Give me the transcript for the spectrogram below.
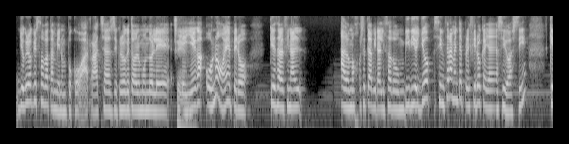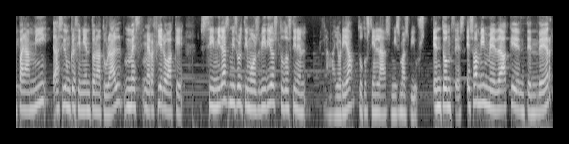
yo creo que esto va también un poco a rachas. Yo creo que todo el mundo le, Sí. le llega, o no, ¿eh? Pero decir, al final a lo mejor se te ha viralizado un vídeo. Yo sinceramente prefiero que haya sido así, que para mí ha sido un crecimiento natural. Me, me refiero a que si miras mis últimos vídeos, todos tienen, la mayoría, todos tienen las mismas views. Entonces, eso a mí me da que entender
